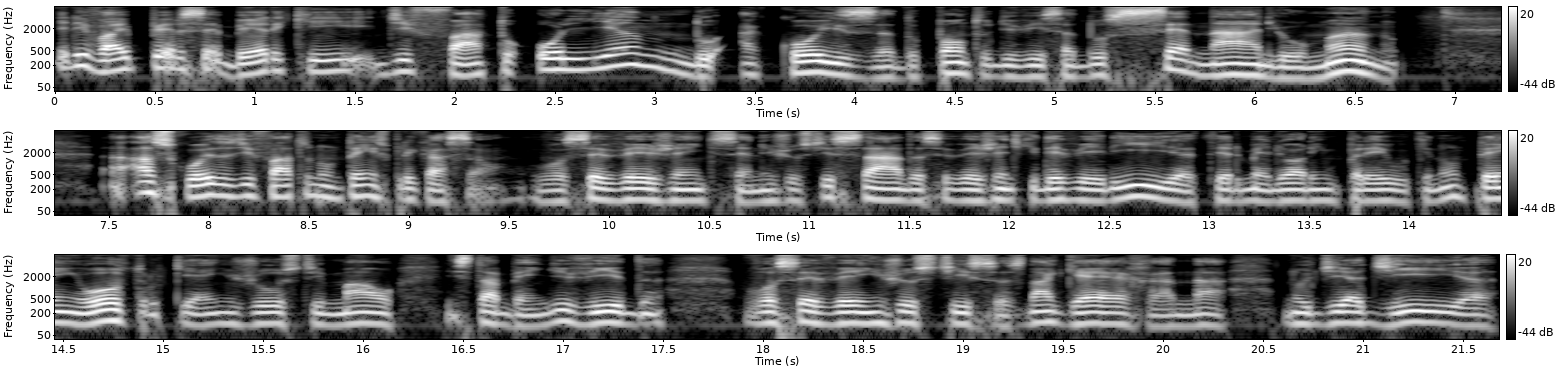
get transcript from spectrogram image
ele vai perceber que, de fato, olhando a coisa do ponto de vista do cenário humano, as coisas de fato não têm explicação. Você vê gente sendo injustiçada, você vê gente que deveria ter melhor emprego que não tem, outro que é injusto e mal está bem de vida. Você vê injustiças na guerra, na, no dia a dia,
